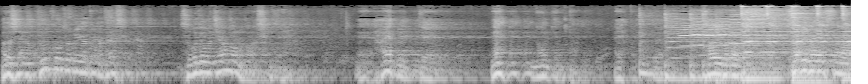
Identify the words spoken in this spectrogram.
私あの空港と港が大好きでそこでお茶を飲むのが好きで、えー早く行ってね飲んでみたい、えそういうこと。でそれでそのこ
